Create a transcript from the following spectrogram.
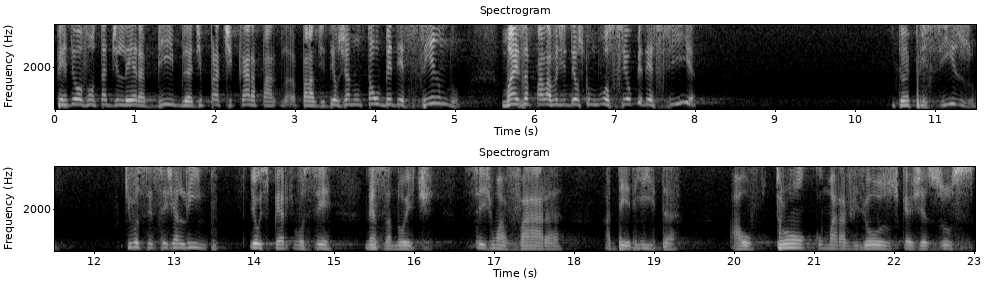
perdeu a vontade de ler a Bíblia, de praticar a palavra de Deus, já não está obedecendo mais a palavra de Deus como você obedecia. Então é preciso que você seja limpo. Eu espero que você, nessa noite, seja uma vara aderida ao tronco maravilhoso que é Jesus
